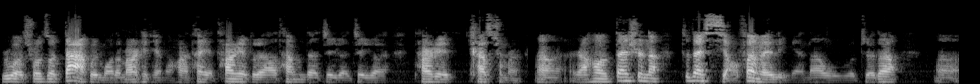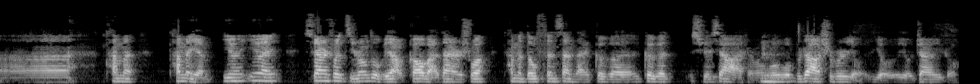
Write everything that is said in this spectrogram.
如果说做大规模的 marketing 的话，它也 target 不了他们的这个这个 target customer 嗯，然后但是呢，就在小范围里面呢，我我觉得呃，他们他们也因为因为虽然说集中度比较高吧，但是说他们都分散在各个各个学校啊什么，我嗯我不知道是不是有有有这样一种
